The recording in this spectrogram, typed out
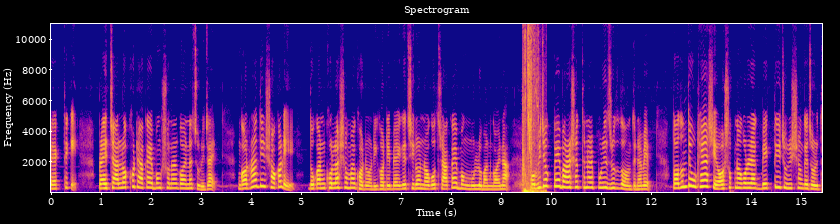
ব্যাগ থেকে প্রায় চার লক্ষ টাকা এবং সোনার গয়না চুরি যায়। ঘটনার দিন সকালে দোকান খোলার সময় ঘটনাটি ঘটে। ব্যাগে ছিল নগদ টাকা এবং মূল্যবান গয়না। অভিযোগ পেয়ে বারাসাত থানার পুলিশ দ্রুত তদন্তে নামে। তদন্তে উঠে আসে, অশোকনগরের এক ব্যক্তি চুরির সঙ্গে জড়িত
